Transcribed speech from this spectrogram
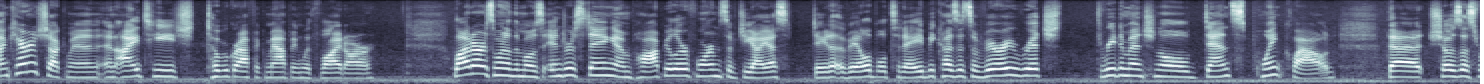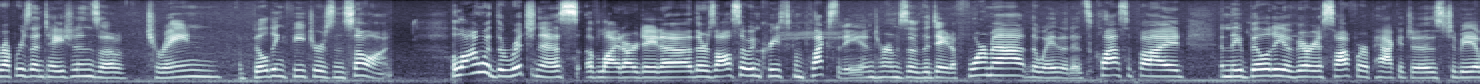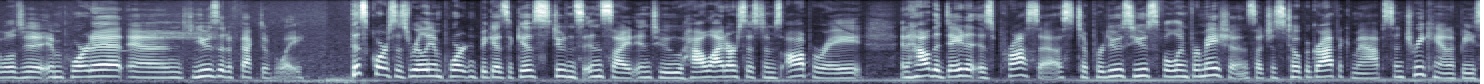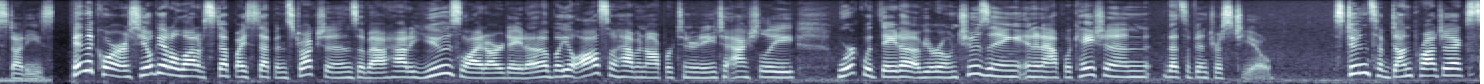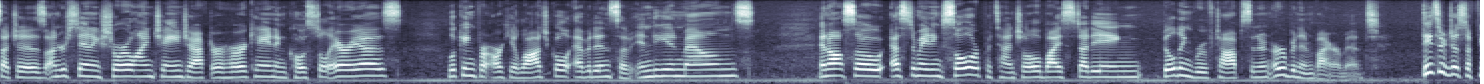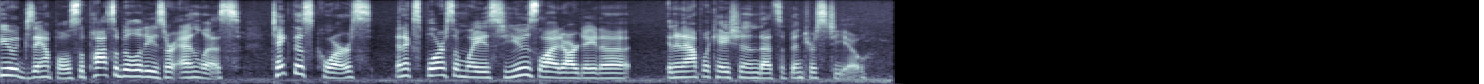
I'm Karen Schuckman and I teach topographic mapping with LiDAR. LiDAR is one of the most interesting and popular forms of GIS data available today because it's a very rich three-dimensional dense point cloud that shows us representations of terrain, building features, and so on. Along with the richness of LiDAR data, there's also increased complexity in terms of the data format, the way that it's classified, and the ability of various software packages to be able to import it and use it effectively. This course is really important because it gives students insight into how LiDAR systems operate and how the data is processed to produce useful information such as topographic maps and tree canopy studies. In the course, you'll get a lot of step-by-step -step instructions about how to use LiDAR data, but you'll also have an opportunity to actually work with data of your own choosing in an application that's of interest to you. Students have done projects such as understanding shoreline change after a hurricane in coastal areas, looking for archaeological evidence of Indian mounds, and also estimating solar potential by studying building rooftops in an urban environment. These are just a few examples. The possibilities are endless. Take this course and explore some ways to use LiDAR data in an application that's of interest to you.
